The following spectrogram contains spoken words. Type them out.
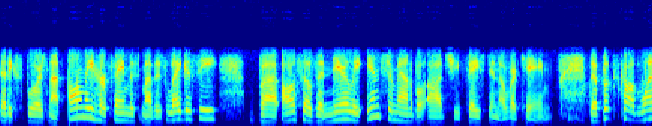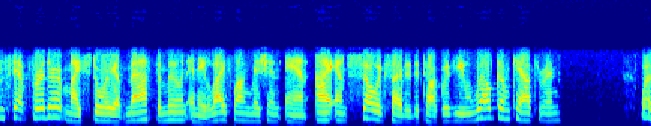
that explores not only her famous mother's legacy, but also the nearly insurmountable odds she faced and overcame. The book's called One Step Further My Story of Math, the Moon, and a Lifelong Mission, and I am so excited to talk with you. Welcome, Katherine. Well,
